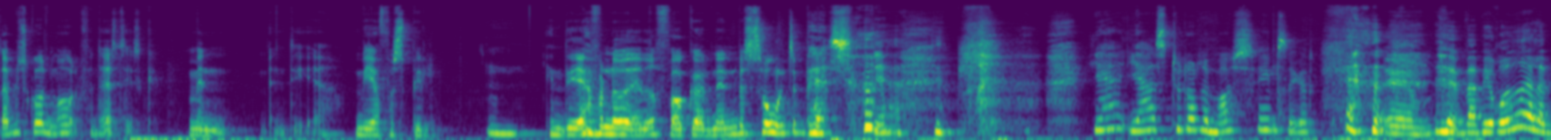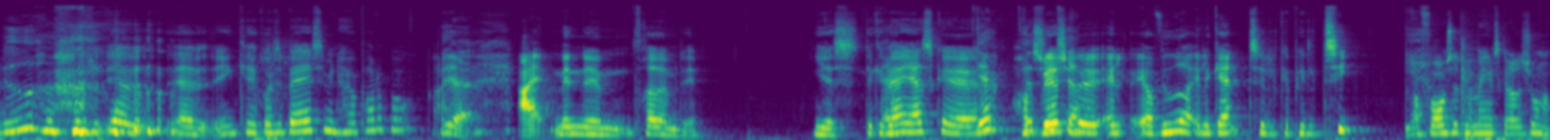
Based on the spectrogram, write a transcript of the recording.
der blev scoret et mål, fantastisk. Men, men det er mere for spil, Mm. end det er for noget andet, for at gøre den anden person tilpas. Ja. ja, jeg støtter dem også, helt sikkert. øhm, Var vi røde eller hvide? jeg, ved, jeg ved ikke, kan jeg gå tilbage til min Harry Potter-bog? Nej, ja. Nej men øhm, fred med det. Yes, det kan Ja. ja. være, at jeg skal det hoppe lidt øh, og videre elegant til kapitel 10 Ja. og fortsætte med magiske relationer.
